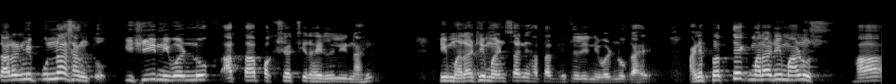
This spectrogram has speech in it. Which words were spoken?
कारण मी पुन्हा सांगतो की ही निवडणूक आता पक्षाची राहिलेली नाही. ही मराठी माणसाने हातात घेतलेली निवडणूक आहे. आणि प्रत्येक मराठी माणूस हा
